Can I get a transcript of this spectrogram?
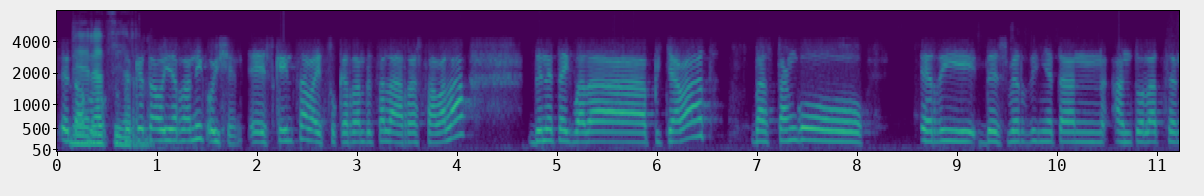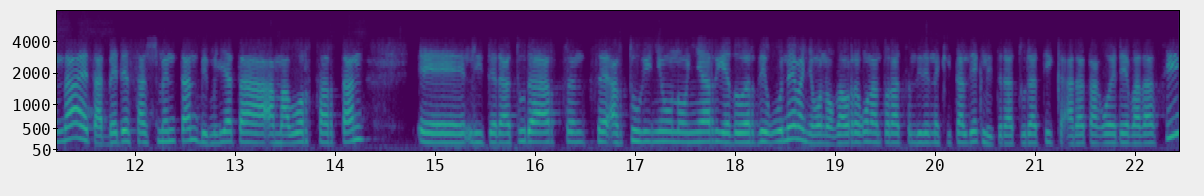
eta bueno, zuzenketa hoi erranik, oixen, eskaintza bai, zukerran bezala arras zabala, denetaik bada pitxa bat, bastango herri desberdinetan antolatzen da, eta berez asmentan, 2000 eta hartan, e, literatura hartzen ze, hartu ginen oinarri edo erdigune, baina bueno, gaur egun antolatzen diren ekitaldiek literaturatik aratago ere badazi,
